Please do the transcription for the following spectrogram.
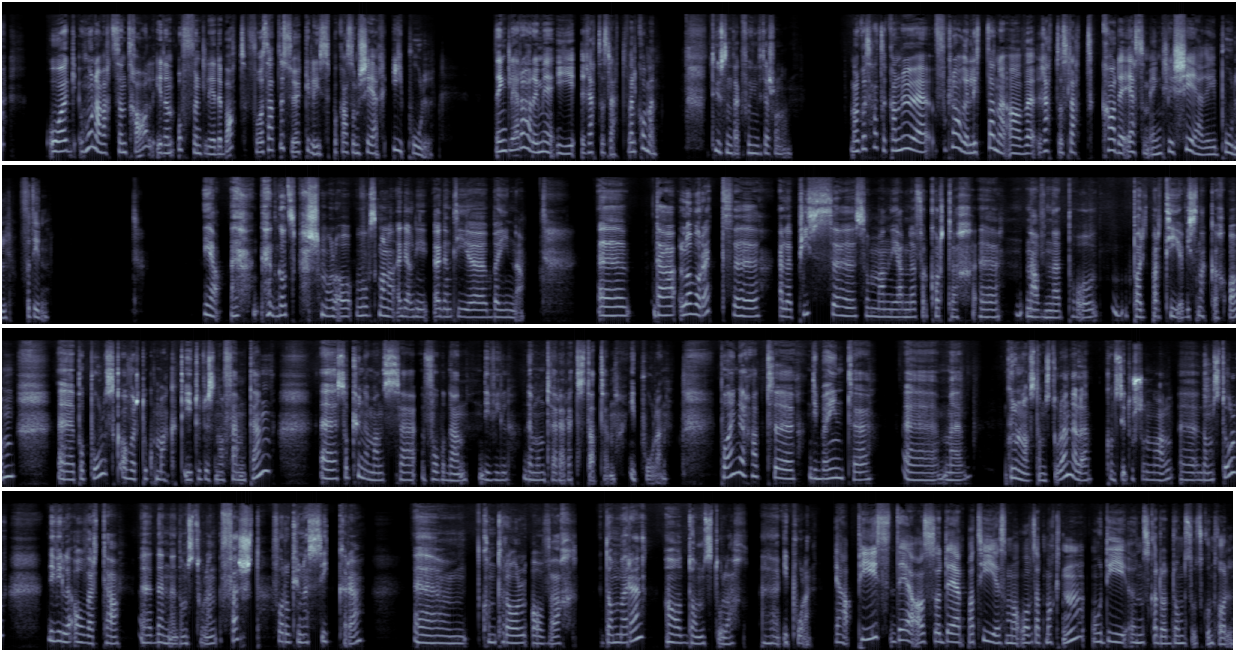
og hun har vært sentral i den offentlige debatt for å sette søkelys på hva som skjer i Polen. Det er en glede å ha deg med i Rett og slett. Velkommen. Tusen takk for invitasjonen. Margot Hatter, kan du eh, forklare lytterne av Rett og slett hva det er som egentlig skjer i Polen for tiden? Ja, et godt spørsmål, og hvor skal man egentlig, egentlig eh, begynne? Da rett, eller PiS, som man gjerne forkorter navnet på partiet vi snakker om, på polsk overtok makt i 2015, så kunne man se hvordan de vil demontere rettsstaten i Polen. Poenget er at de begynte med grunnlovsdomstolen, eller konstitusjonal domstol, de ville overta denne domstolen først for å kunne sikre kontroll over dommere og domstoler i Polen. Ja, PiS det er altså det partiet som har overtatt makten, og de ønsker da domstolskontroll.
